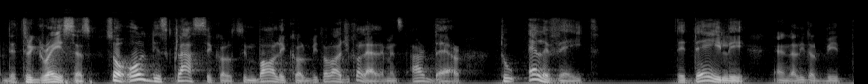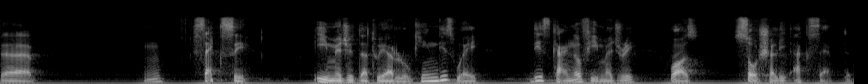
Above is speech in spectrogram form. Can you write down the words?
The three graces. So all these classical, symbolical, mythological elements are there to elevate the daily and a little bit uh, hmm, sexy image that we are looking. In this way, this kind of imagery was socially accepted.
